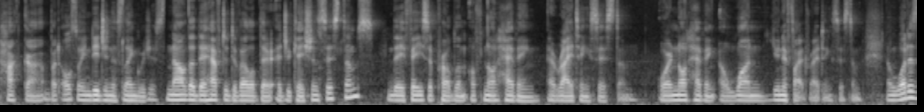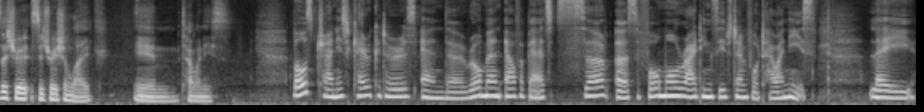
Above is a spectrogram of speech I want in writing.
Hakka, but also indigenous languages. Now that they have to develop their education systems, they face a problem of not having a writing system or not having a one unified writing system. And what is the situa- situation like in Taiwanese? Both Chinese characters and the Roman alphabets serve as formal writing system for Taiwanese. They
